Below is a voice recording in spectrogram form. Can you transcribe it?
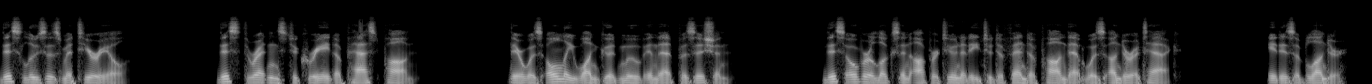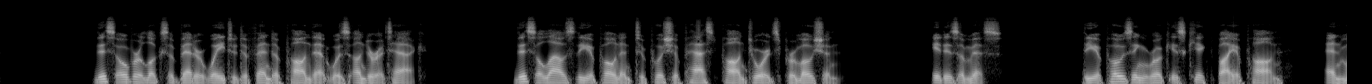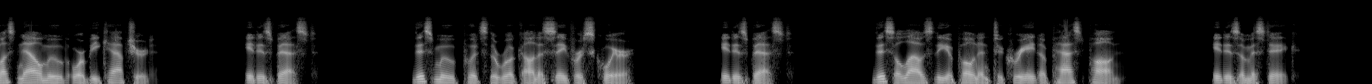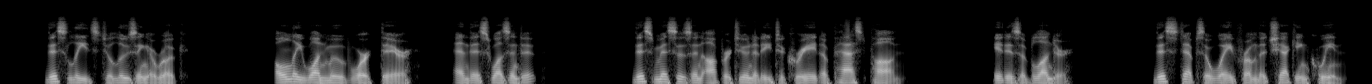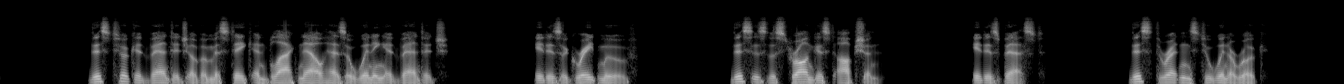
This loses material. This threatens to create a passed pawn. There was only one good move in that position. This overlooks an opportunity to defend a pawn that was under attack. It is a blunder. This overlooks a better way to defend a pawn that was under attack. This allows the opponent to push a passed pawn towards promotion. It is a miss. The opposing rook is kicked by a pawn, and must now move or be captured. It is best. This move puts the rook on a safer square. It is best. This allows the opponent to create a passed pawn. It is a mistake. This leads to losing a rook. Only one move worked there, and this wasn't it? This misses an opportunity to create a passed pawn. It is a blunder. This steps away from the checking queen. This took advantage of a mistake and black now has a winning advantage. It is a great move. This is the strongest option. It is best. This threatens to win a rook.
